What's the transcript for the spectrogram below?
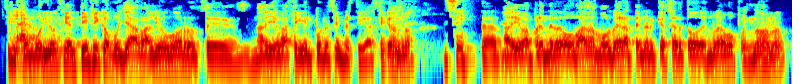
Si se murió un científico, pues ya valió gorro, nadie va a seguir con esa investigación, ¿no? Sí. nadie va a aprender o van a volver a tener que hacer todo de nuevo, pues no, ¿no?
